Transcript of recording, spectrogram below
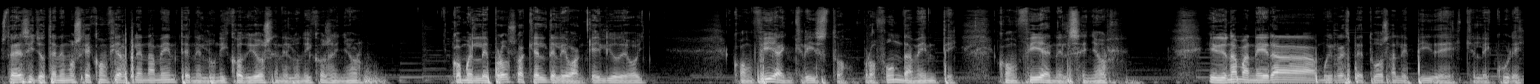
Ustedes y yo tenemos que confiar plenamente en el único Dios, en el único Señor, como el leproso aquel del Evangelio de hoy. Confía en Cristo profundamente, confía en el Señor y de una manera muy respetuosa le pide que le cure.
